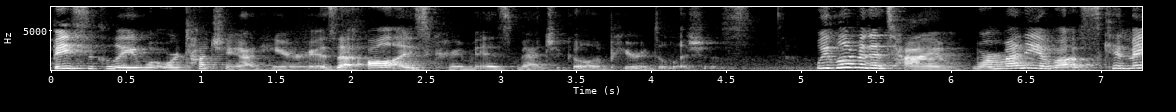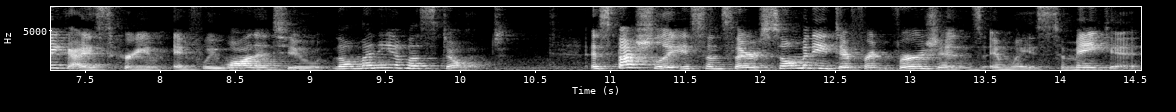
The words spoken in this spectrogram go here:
Basically, what we're touching on here is that all ice cream is magical and pure and delicious. We live in a time where many of us can make ice cream if we wanted to, though many of us don't. Especially since there are so many different versions and ways to make it.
